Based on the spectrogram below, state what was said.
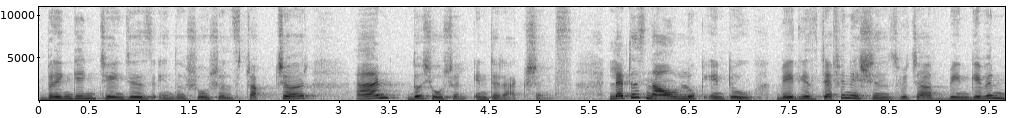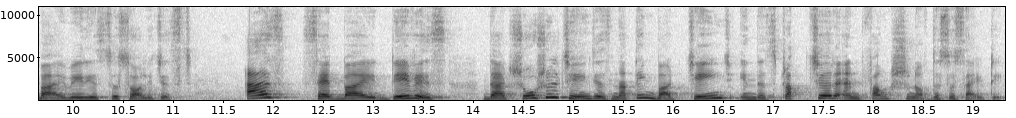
bringing changes in the social structure and the social interactions. Let us now look into various definitions which have been given by various sociologists. As said by Davis that social change is nothing but change in the structure and function of the society.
